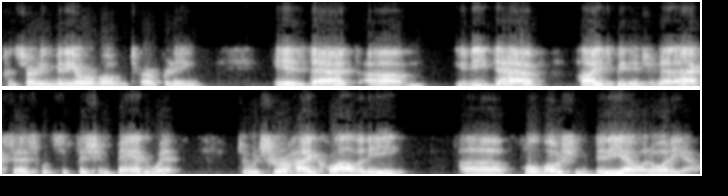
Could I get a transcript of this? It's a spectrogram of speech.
concerning video remote interpreting is that um, you need to have high-speed internet access with sufficient bandwidth to ensure high quality uh, full motion video and audio.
